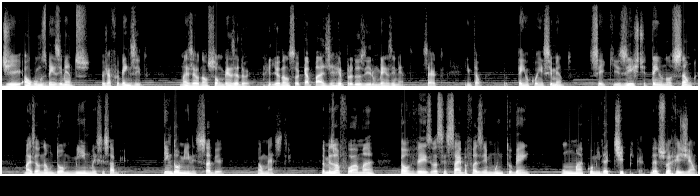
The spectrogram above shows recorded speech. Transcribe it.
de alguns benzimentos. Eu já fui benzido, mas eu não sou um benzedor e eu não sou capaz de reproduzir um benzimento, certo? Então, eu tenho conhecimento, sei que existe, tenho noção, mas eu não domino esse saber. Quem domina esse saber é o mestre. Da mesma forma, talvez você saiba fazer muito bem uma comida típica da sua região,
